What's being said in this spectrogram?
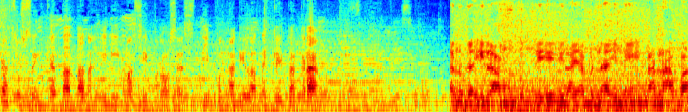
kasus sengketa tanah ini masih proses di Pengadilan Negeri Tangerang. kan udah hilang untuk di wilayah benda ini. Karena apa?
